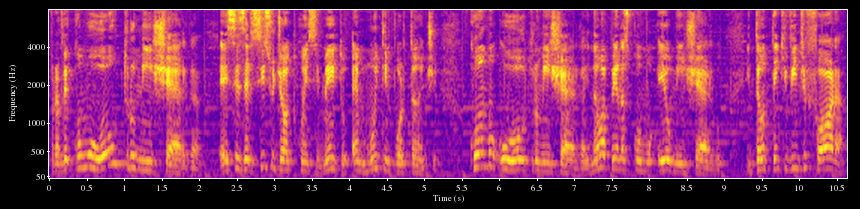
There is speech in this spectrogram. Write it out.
para ver como o outro me enxerga. Esse exercício de autoconhecimento é muito importante. Como o outro me enxerga e não apenas como eu me enxergo. Então tem que vir de fora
